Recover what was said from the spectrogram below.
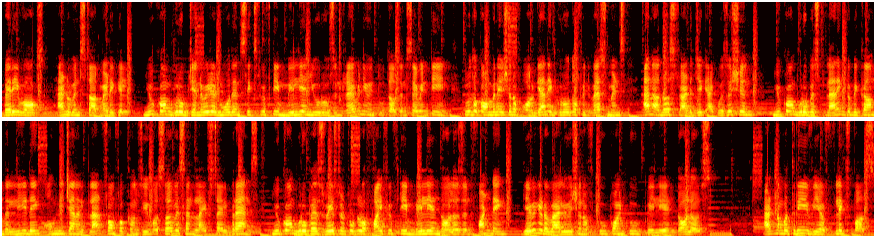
Verivox, and Windstar Medical. NuCom Group generated more than 650 million euros in revenue in 2017 through the combination of organic growth of investments and other strategic acquisition. NuCom Group is planning to become the leading omni-channel platform for consumer service and lifestyle brands. NuCom Group has raised a total of 550 million dollars in funding, giving it a valuation of 2.2 billion dollars. At number 3, we have Flixbus.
